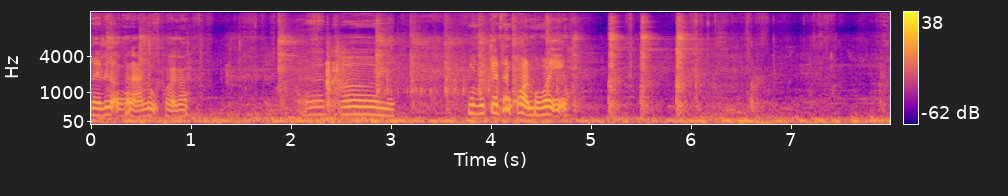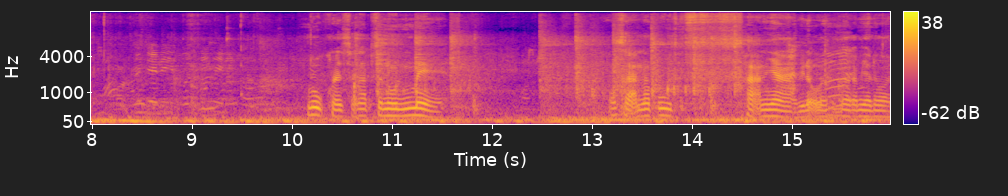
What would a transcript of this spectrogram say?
ได้เรื่องขนาดลูกคอยก่อนเออเคยคุณไปเก็บทั้งก่อนผมมาอีกลูกคอยสนับสนุนแม่เอาสารมาปูฐานหญ้าพี่น้องเอ้ยมากับยาดอน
